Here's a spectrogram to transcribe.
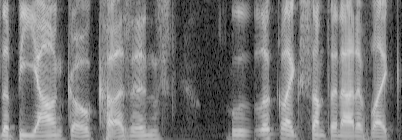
the Bianco cousins, who look like something out of like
